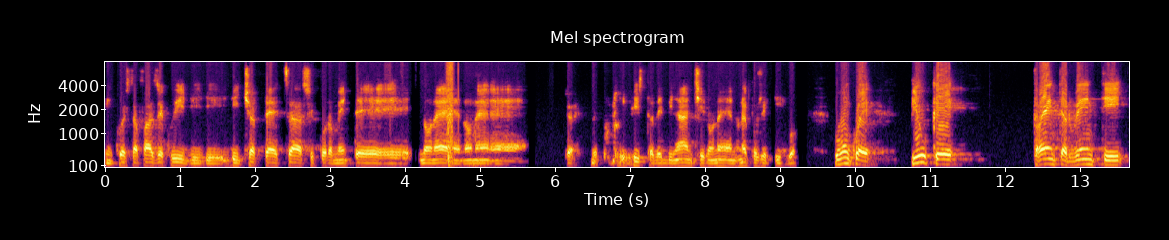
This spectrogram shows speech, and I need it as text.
in questa fase qui di, di, di incertezza sicuramente non è, non è cioè, dal punto di vista dei bilanci non è, non è positivo. Comunque, più che tre interventi,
